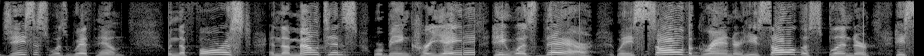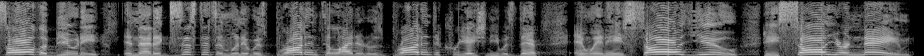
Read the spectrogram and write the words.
Jesus was with him. When the forest and the mountains were being created, he was there. When he saw the grandeur, he saw the splendor, he saw the beauty in that existence. And when it was brought into light and it was brought into creation, he was there. And when he saw you, he saw your name.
